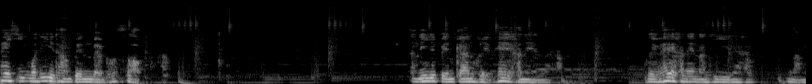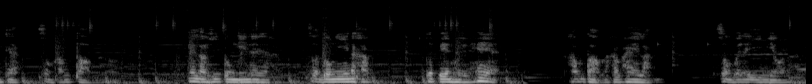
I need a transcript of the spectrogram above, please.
ให้คลิกมาที่ทำเป็นแบบทดสอบครับอันนี้จะเป็นการเผยแพร่คะแนนนะครับ เผยแพร่คะแนนทันทีนะครับ หลังจากส่งคำตอบ ให้เราคลิกตรงนี้เลยนะครับส่วนตรงนี้นะครับ จะเป็นเผยแพร่คำตอบนะครับภายหลัง ส่งไปในอีเมลนะครับ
